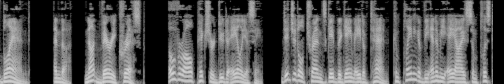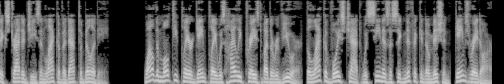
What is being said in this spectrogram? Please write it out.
«bland» and the «not very crisp» overall picture due to aliasing. Digital Trends gave the game 8 of 10, complaining of the enemy AI's simplistic strategies and lack of adaptability. While the multiplayer gameplay was highly praised by the reviewer, the lack of voice chat was seen as a significant omission. GamesRadar,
